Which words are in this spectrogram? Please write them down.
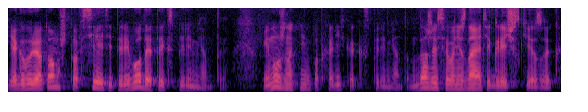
Я говорю о том, что все эти переводы — это эксперименты. И нужно к ним подходить как к экспериментам. Даже если вы не знаете греческий язык,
